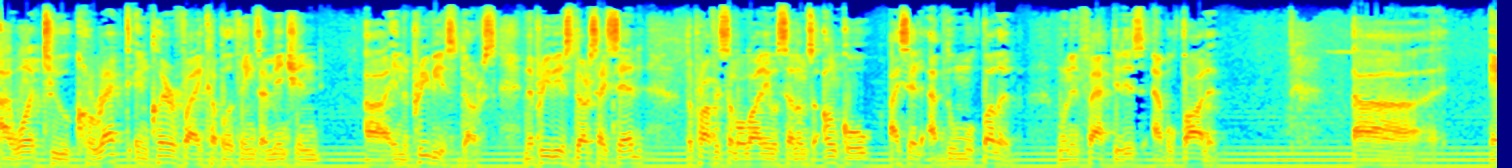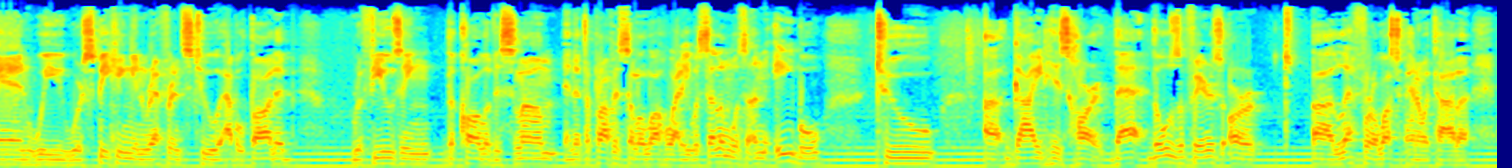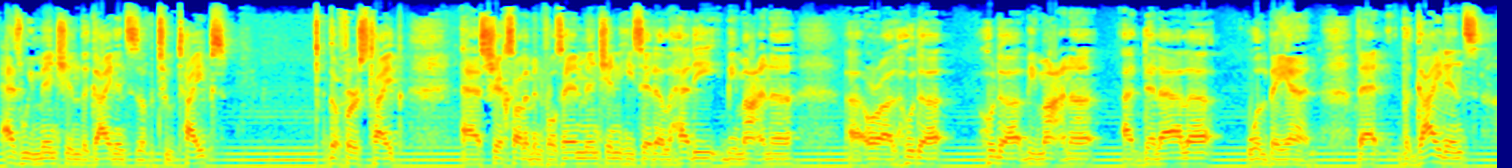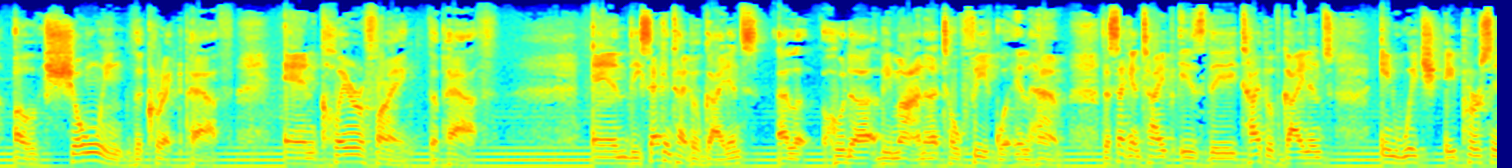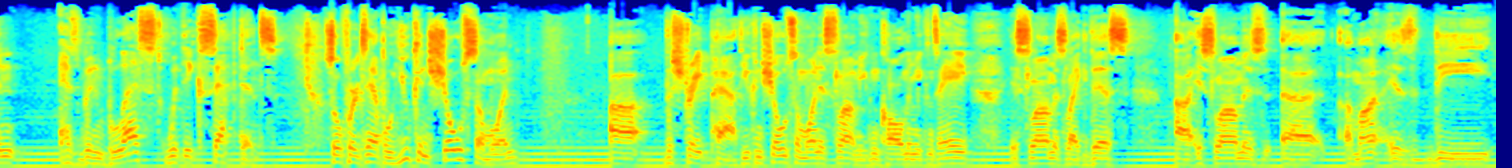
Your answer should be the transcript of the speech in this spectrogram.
I want to correct and clarify a couple of things I mentioned uh, in the previous dars. In the previous dars, I said the Prophet Wasallam's uncle, I said Abdul Muttalib, when in fact it is Abu Talib. Uh, and we were speaking in reference to Abu Talib refusing the call of Islam, and that the Prophet ﷺ was unable to uh, guide his heart. That those affairs are uh, left for Allah subhanahu wa ta'ala. As we mentioned, the guidance is of two types. The first type, as Sheikh Salih bin Fawzan mentioned, he said, Al Hadi bima'na, uh, or Al Huda, Huda bima'na, Al Dalala wal Bayan. That the guidance of showing the correct path and clarifying the path. And the second type of guidance, al-huda bima'na tawfiq wa ilham. The second type is the type of guidance in which a person has been blessed with acceptance. So, for example, you can show someone uh, the straight path. You can show someone Islam. You can call them. You can say, "Hey, Islam is like this. Uh, Islam is uh, is the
